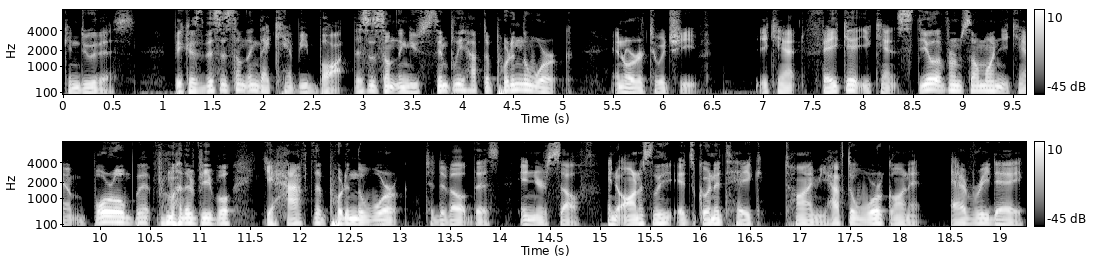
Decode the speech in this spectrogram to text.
can do this because this is something that can't be bought. This is something you simply have to put in the work in order to achieve. You can't fake it, you can't steal it from someone, you can't borrow it from other people. You have to put in the work to develop this in yourself. And honestly, it's going to take time. You have to work on it every day.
